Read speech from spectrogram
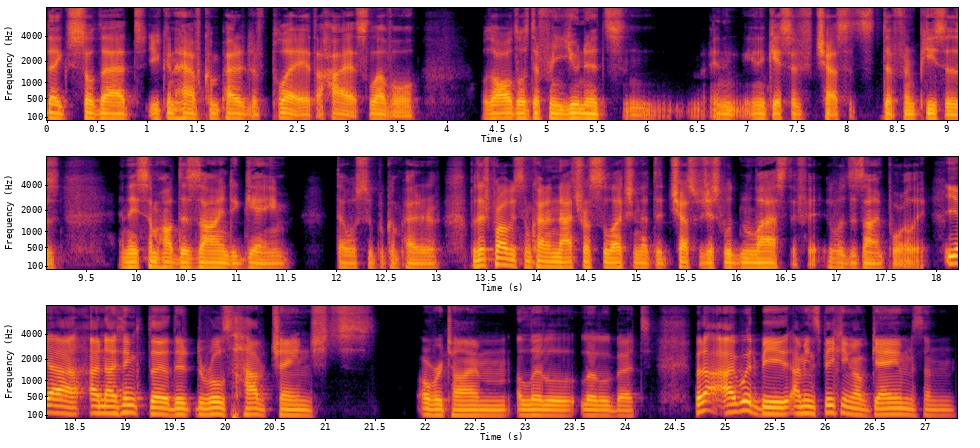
like so that you can have competitive play at the highest level with all those different units. And in, in the case of chess, it's different pieces. And they somehow designed a game that was super competitive. But there's probably some kind of natural selection that the chess just wouldn't last if it, it was designed poorly. Yeah, and I think the, the, the rules have changed over time a little little bit. But i would be i mean speaking of games and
